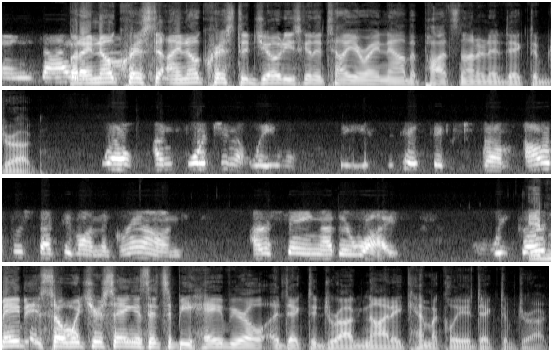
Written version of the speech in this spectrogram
anxiety. But I know Krista. I know Krista. Jody's going to tell you right now that pot's not an addictive drug. Well, unfortunately, the statistics from our perspective on the ground are saying otherwise. It may be, so what you're saying is it's a behavioral addicted drug, not a chemically addictive drug.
